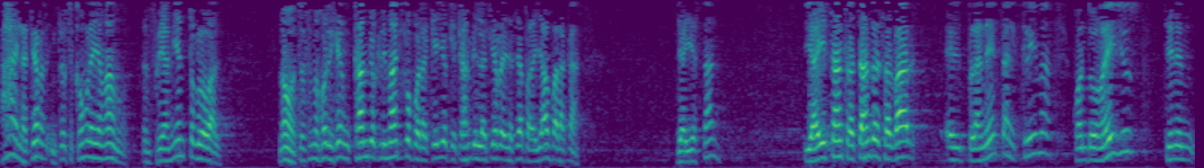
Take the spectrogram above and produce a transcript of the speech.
Ah, la Tierra, entonces, ¿cómo le llamamos? Enfriamiento global. No, entonces mejor dijeron cambio climático por aquello que cambie la Tierra ya sea para allá o para acá. Y ahí están. Y ahí están tratando de salvar el planeta, el clima, cuando ellos tienen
